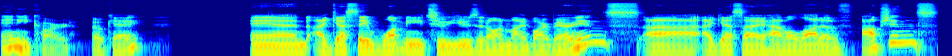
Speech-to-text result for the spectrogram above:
any card. Okay. And I guess they want me to use it on my barbarians. Uh, I guess I have a lot of options.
